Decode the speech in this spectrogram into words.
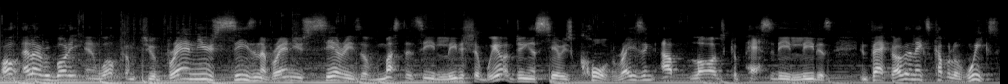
Well, hello everybody, and welcome to a brand new season, a brand new series of Mustard Seed Leadership. We are doing a series called Raising Up Large Capacity Leaders. In fact, over the next couple of weeks,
